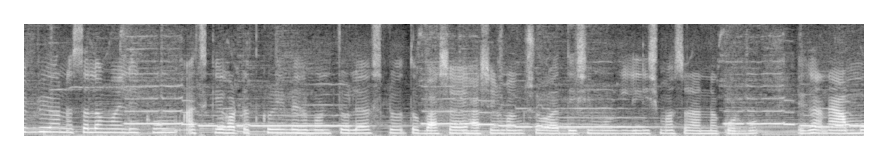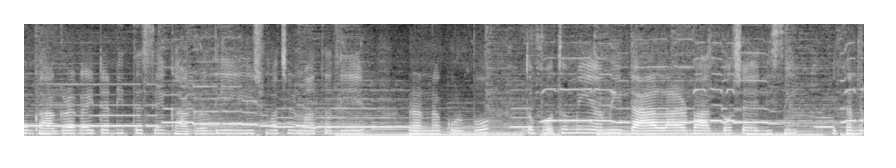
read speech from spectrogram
এভরিওয়ান, আসসালামু আলাইকুম। আজকে হঠাৎ করে মেহমান চলে আসলো, তো বাসায় হাঁসের মাংস আর দেশি মুরগি ইলিশ মাছ রান্না করব। এখানে আম্মু ঘাগরা গাইটা নিতেছে, ঘাগরা দিয়ে ইলিশ মাছের মাথা দিয়ে রান্না করব। তো প্রথমেই আমি ডাল আর ভাত বসায় দিছি, এখানে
